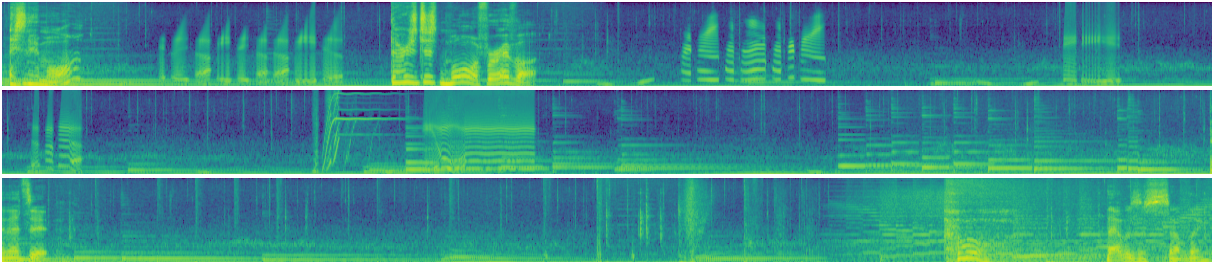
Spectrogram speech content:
Is there more? There is just more forever. And that's it. Oh, that was something.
